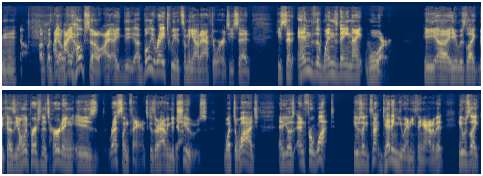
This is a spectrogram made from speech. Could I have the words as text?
Mm-hmm. You know, but, but I, I, hope so. I, I the, uh, Bully Ray tweeted something out afterwards. He said, he said, end the Wednesday night war. He uh, he was like because the only person that's hurting is wrestling fans because they're having to yeah. choose what to watch. And he goes, and for what? He was like, it's not getting you anything out of it. He was like,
